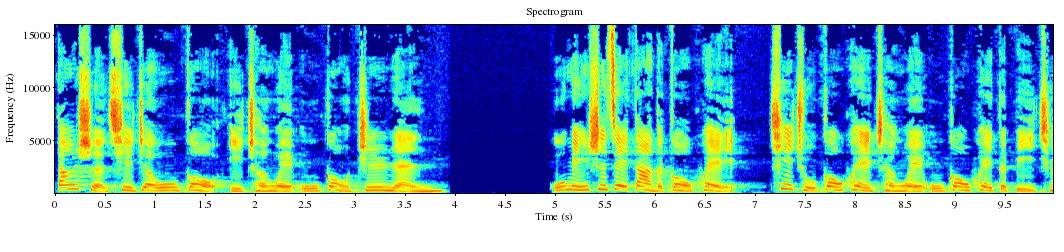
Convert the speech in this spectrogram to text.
当舍弃这污垢，已成为无垢之人。无名是最大的垢秽。弃除垢秽，成为无垢秽的比丘。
